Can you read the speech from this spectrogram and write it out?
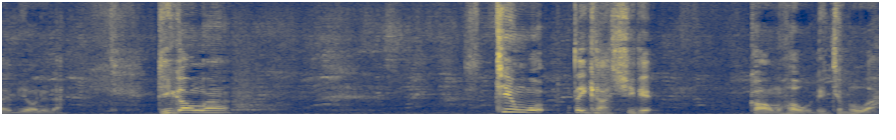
ပဲပြောနေတာ ဒီကောင်ကချင်းဝတိတ်ခါရှိတဲ့ကောင်မဟုတ်ဘူးဒီချပုတ်อ่ะ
